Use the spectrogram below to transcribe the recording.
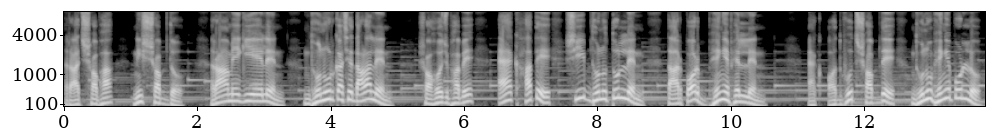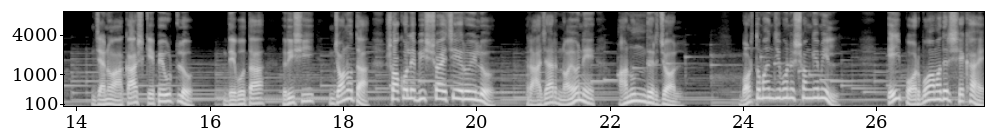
রাজসভা নিঃশব্দ। রাম এগিয়ে এলেন। ধনুর কাছে দাঁড়ালেন। সহজভাবে এক হাতে শিব ধনু তুললেন, তারপর ভেঙে ফেললেন। এক অদ্ভুত শব্দে ধনু ভেঙে পড়ল। যেন আকাশ কেঁপে উঠল, দেবতা, ঋষি, জনতা সকলে বিস্ময়ে চেয়ে রইল। রাজার নয়নে আনন্দের জল। বর্তমান জীবনের সঙ্গে মিল। এই পর্ব আমাদের শেখায়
